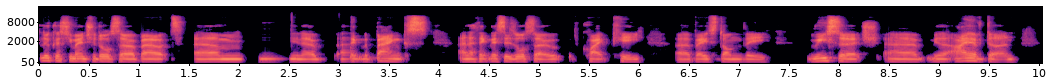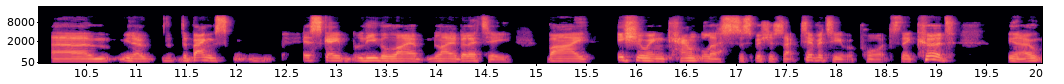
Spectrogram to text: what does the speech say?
Lucas, you mentioned also about um, you know I think the banks, and I think this is also quite key uh, based on the research uh, you know I have done. Um, you know the, the, banks escape legal li- liability by issuing countless suspicious activity reports. They could you know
